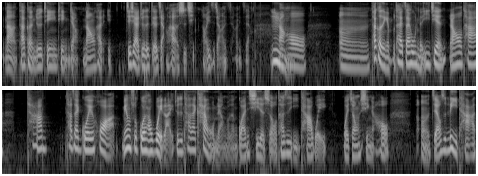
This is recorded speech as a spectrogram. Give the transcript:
那他可能就是听一听这样，然后他一接下来就是直接讲他的事情，然后一直讲，一直讲，一直讲。嗯，然后，嗯，他可能也不太在乎你的意见，然后他他他在规划，没有说规划未来，就是他在看我们两个人关系的时候，他是以他为为中心，然后，嗯，只要是利他，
